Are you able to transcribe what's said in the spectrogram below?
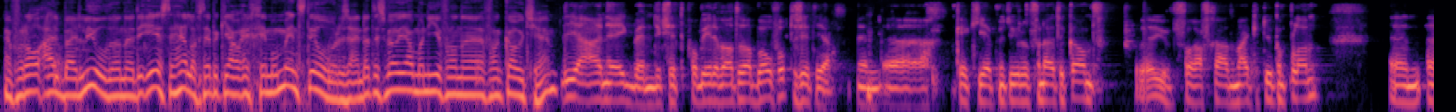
En vooral uit bij Lille, dan uh, de eerste helft heb ik jou echt geen moment stil horen zijn. Dat is wel jouw manier van, uh, van coachen, hè? Ja, nee, ik, ben, ik zit, probeer er wel altijd wel bovenop te zitten, ja. En uh, kijk, je hebt natuurlijk vanuit de kant, voorafgaand maak je natuurlijk een plan. En uh,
